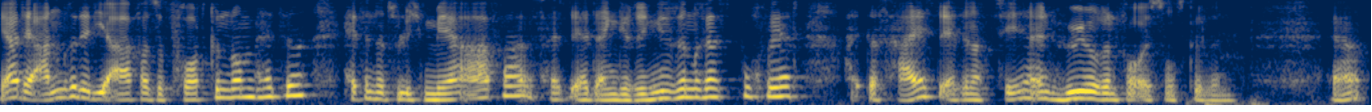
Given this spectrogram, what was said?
Ja, der andere, der die AFA sofort genommen hätte, hätte natürlich mehr AFA. Das heißt, er hätte einen geringeren Restbuchwert. Das heißt, er hätte nach 10 Jahren einen höheren Veräußerungsgewinn. Ja,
